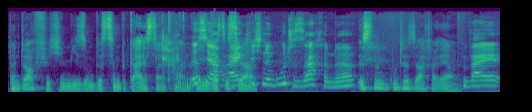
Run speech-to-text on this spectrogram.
dann doch für Chemie so ein bisschen begeistern kann. Ist also ja auch eigentlich ja, eine gute Sache, ne? Ist eine gute Sache, ja. Weil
